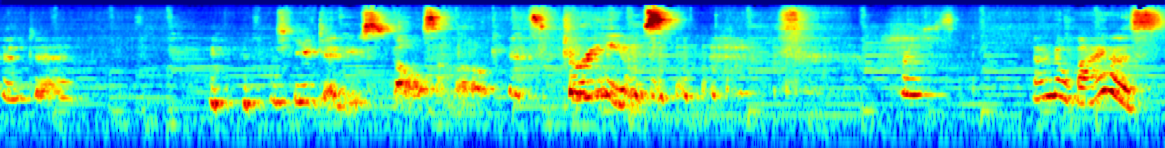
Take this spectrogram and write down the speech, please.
it did. you did. You stole some little kid's dreams. I I don't know why I was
